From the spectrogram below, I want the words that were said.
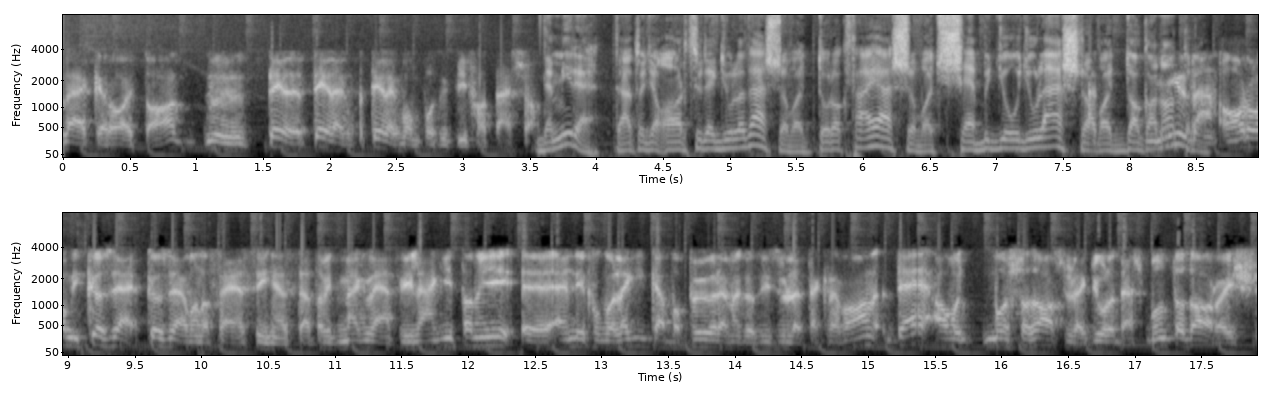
lelke rajta, tényleg, tényleg, tényleg van pozitív hatása. De mire? Tehát, hogy a arcüreggyulladásra, vagy torokfájásra, vagy sebgyógyulásra, vagy daganatra? Nyilván arról, ami közel, közel van a felszínhez, tehát amit meg lehet világítani, ennél fogva leginkább a bőre meg az izületekre van, de ahogy most az arcüveg gyulladást mondtad, arra is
